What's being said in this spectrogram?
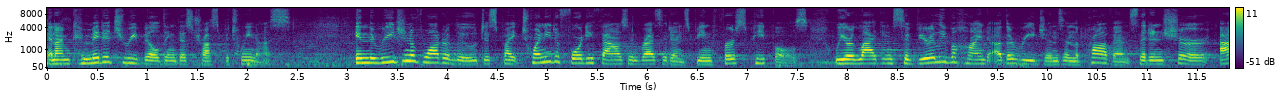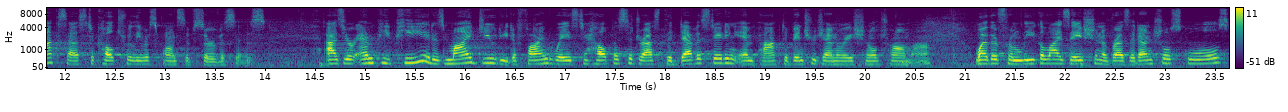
and I'm committed to rebuilding this trust between us. In the region of Waterloo, despite 20 to 40,000 residents being First Peoples, we are lagging severely behind other regions in the province that ensure access to culturally responsive services. As your MPP, it is my duty to find ways to help us address the devastating impact of intergenerational trauma, whether from legalization of residential schools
